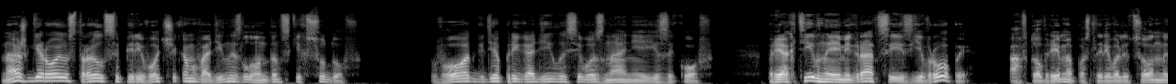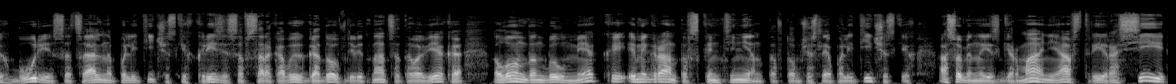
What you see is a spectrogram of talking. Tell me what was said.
наш герой устроился переводчиком в один из лондонских судов. Вот где пригодилось его знание языков. При активной эмиграции из Европы а в то время после революционных бурь и социально-политических кризисов сороковых годов XIX века Лондон был меккой эмигрантов с континента, в том числе политических, особенно из Германии, Австрии и России,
